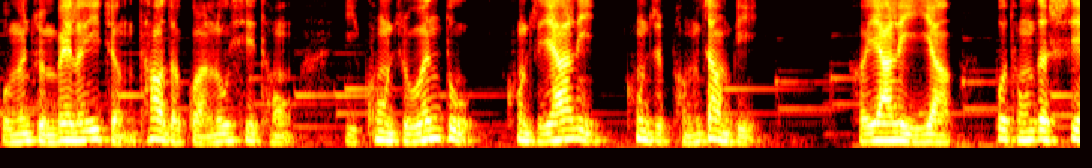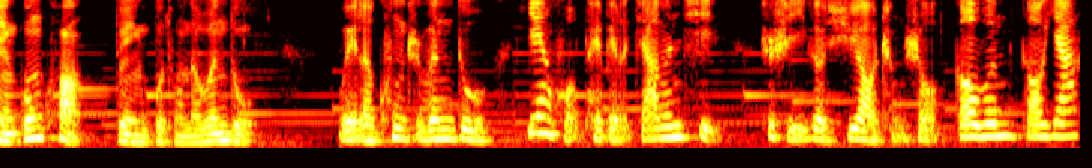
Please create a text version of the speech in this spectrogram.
我们准备了一整套的管路系统，以控制温度、控制压力、控制膨胀比。和压力一样，不同的试验工况对应不同的温度。为了控制温度，焰火配备了加温器，这是一个需要承受高温高压，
